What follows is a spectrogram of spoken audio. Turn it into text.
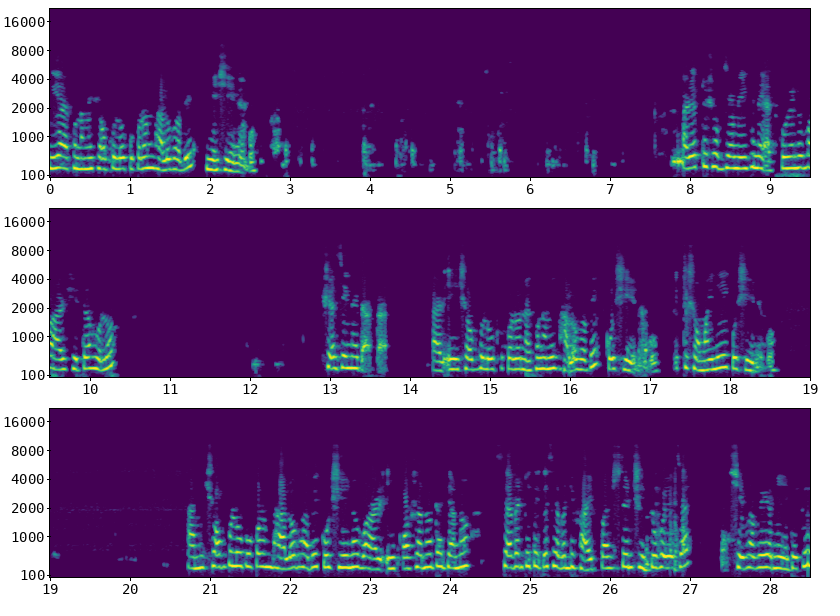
দিয়ে এখন আমি সবগুলো উপকরণ ভালোভাবে মিশিয়ে নেব। আর একটা সবজি আমি এখানে অ্যাড করে নেব, আর সেটা হলো সজিনে ডাটা। আর এই সবগুলো উপকরণ এখন আমি ভালোভাবে কষিয়ে নেব। একটু সময় নিয়ে কষিয়ে নেব। আমি সবগুলো উপকরণ ভালোভাবে কষিয়ে নেব, আর এই কষানোটা যেন সেভেন্টি থেকে সেভেন্টি ফাইভ পার্সেন্ট সিদ্ধ হয়ে যায়, সেভাবে আমি এটাকে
